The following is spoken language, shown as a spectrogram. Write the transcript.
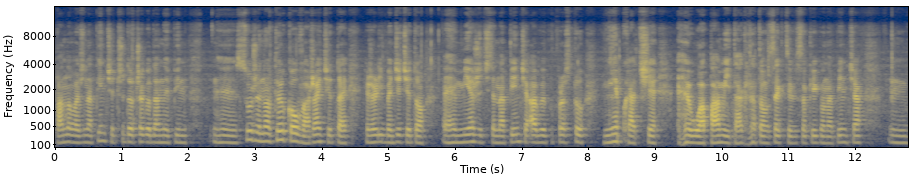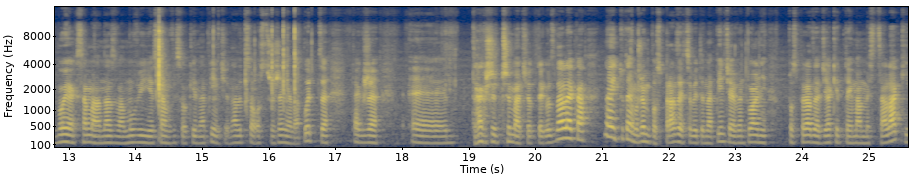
panować napięcie, czy do czego dany pin służy. No tylko uważajcie tutaj, jeżeli będziecie to mierzyć te napięcia, aby po prostu nie pchać się łapami tak na tą sekcję wysokiego napięcia, bo jak sama nazwa mówi, jest tam wysokie napięcie. Nawet są ostrzeżenia na płytce, także e, Także trzymać się od tego z daleka. No i tutaj możemy posprawdzać sobie te napięcia, ewentualnie posprawdzać jakie tutaj mamy scalaki,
